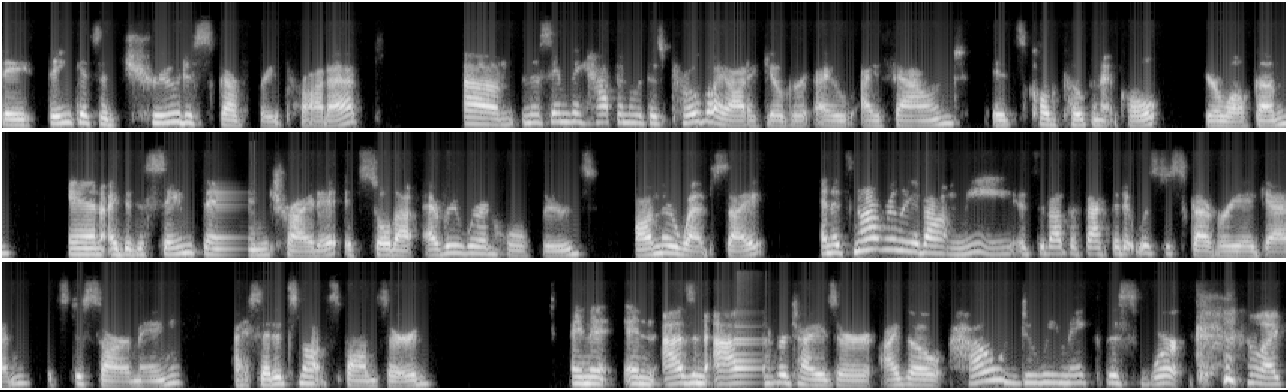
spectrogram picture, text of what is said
They think it's a true discovery product um, and the same thing happened with this probiotic yogurt I, I found. It's called Coconut Cult. You're welcome. And I did the same thing, tried it. It's sold out everywhere in Whole Foods on their website. And it's not really about me. It's about the fact that it was discovery again. It's disarming. I said it's not sponsored. And it, and as an advertiser, I go, how do we make this work? like,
